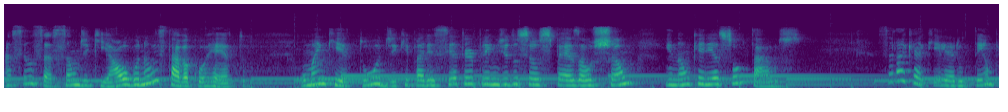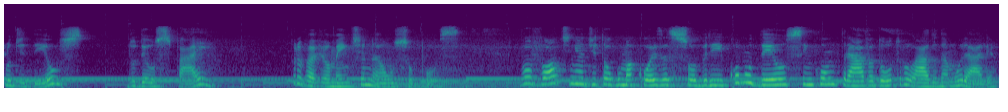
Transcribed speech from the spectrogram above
a sensação de que algo não estava correto, uma inquietude que parecia ter prendido seus pés ao chão e não queria soltá-los. Será que aquele era o templo de Deus? Do Deus Pai? Provavelmente não, supôs. Vovó tinha dito alguma coisa sobre como Deus se encontrava do outro lado da muralha.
